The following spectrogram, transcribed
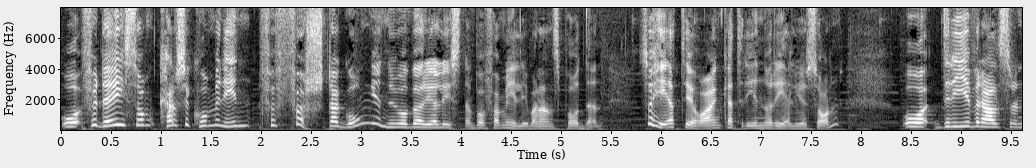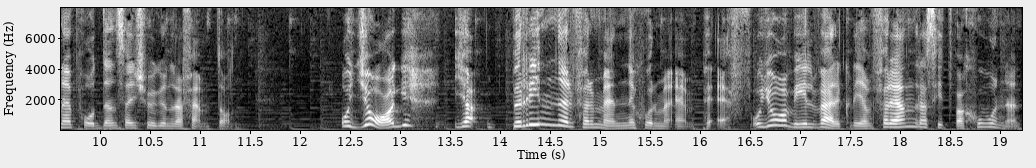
Och för dig som kanske kommer in för första gången nu och börjar lyssna på Familjebalanspodden så heter jag Ann-Katrin Noreliusson och driver alltså den här podden sedan 2015. Och jag, jag brinner för människor med MPF och jag vill verkligen förändra situationen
